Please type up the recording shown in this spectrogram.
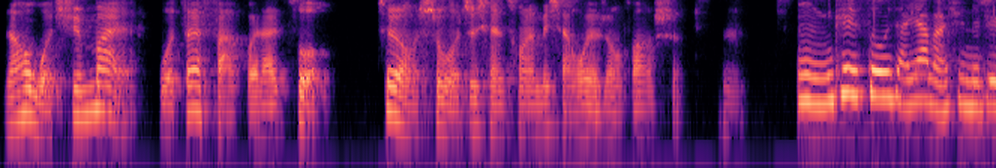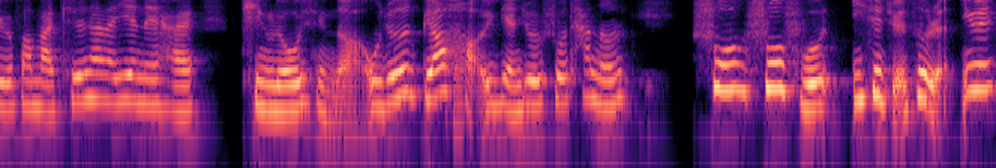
然后我去卖，我再返回来做。这种是我之前从来没想过有这种方式。嗯嗯，你可以搜一下亚马逊的这个方法，其实它在业内还挺流行的。我觉得比较好一点就是说，它能说说服一些决策人，因为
